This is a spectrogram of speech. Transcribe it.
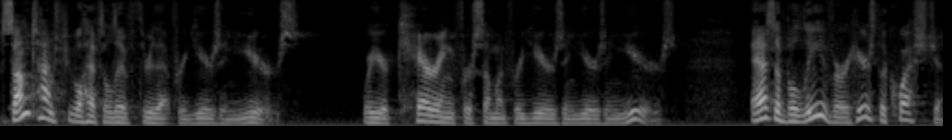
sometimes people have to live through that for years and years, where you're caring for someone for years and years and years. As a believer, here's the question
